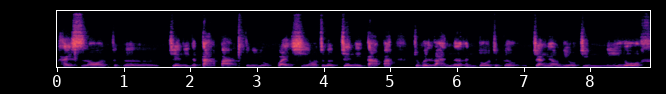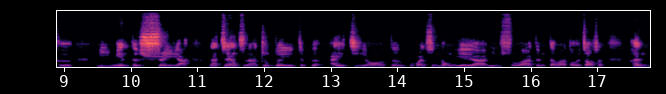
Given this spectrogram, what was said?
开始哦这个建一个大坝这个有关系哦，这个建立大坝就会拦了很多这个将要流进尼罗河里面的水呀，那这样子呢就对这个埃及哦的不管是农业啊、运输啊等等啊，都会造成很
